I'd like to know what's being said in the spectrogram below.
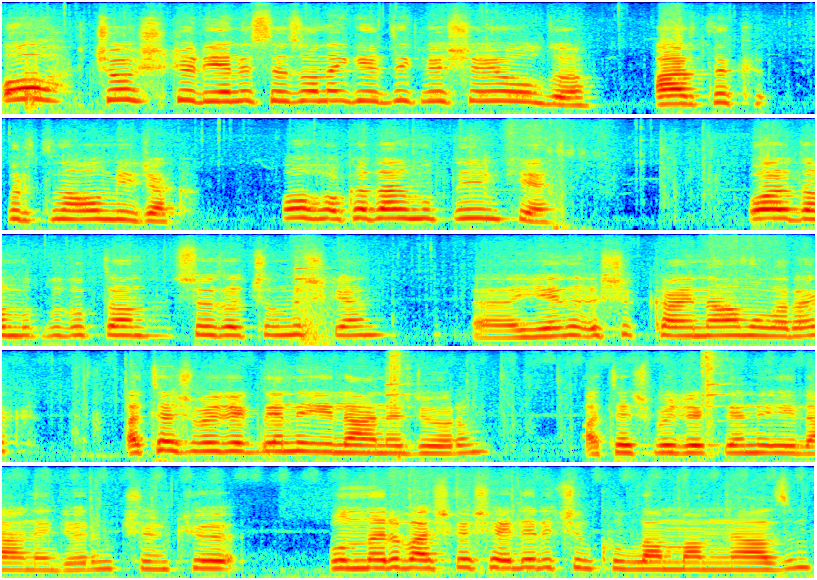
Oh çok şükür yeni sezona girdik ve şey oldu. Artık fırtına olmayacak. Oh o kadar mutluyum ki. Bu arada mutluluktan söz açılmışken e, yeni ışık kaynağım olarak ateş böceklerini ilan ediyorum. Ateş böceklerini ilan ediyorum. Çünkü bunları başka şeyler için kullanmam lazım.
